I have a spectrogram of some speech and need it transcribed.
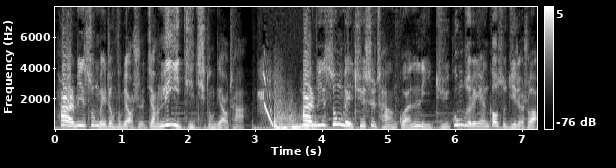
哈尔滨松北政府表示将立即启动调查。哈尔滨松北区市场管理局工作人员告诉记者说，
